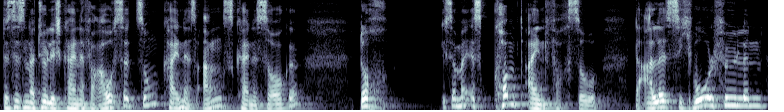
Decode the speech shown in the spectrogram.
Das ist natürlich keine Voraussetzung, keine Angst, keine Sorge. Doch, ich sag mal, es kommt einfach so, da alle sich wohlfühlen,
